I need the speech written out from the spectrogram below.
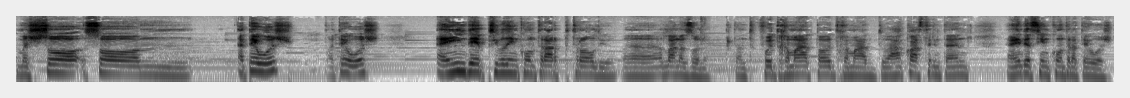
mas só, só hum, até hoje, até hoje, ainda é possível encontrar petróleo uh, lá na zona. Portanto, foi derramado, foi derramado há quase 30 anos, ainda se encontra até hoje.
